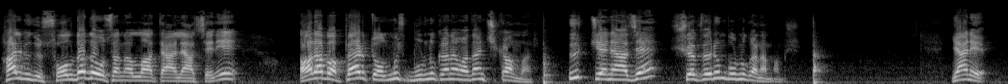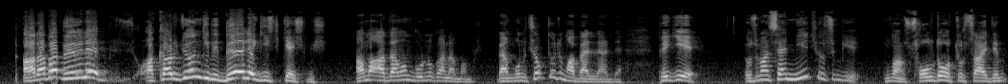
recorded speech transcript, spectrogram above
Halbuki solda da olsan allah Teala seni araba pert olmuş burnu kanamadan çıkan var. Üç cenaze şoförün burnu kanamamış. Yani araba böyle akardiyon gibi böyle geçmiş. Ama adamın burnu kanamamış. Ben bunu çok gördüm haberlerde. Peki o zaman sen niye diyorsun ki Ulan solda otursaydım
